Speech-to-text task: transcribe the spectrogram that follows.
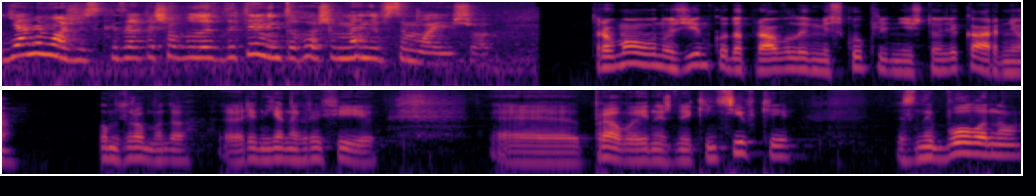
я не можу сказати, що було з дитиною, тому що в мене в самої шок. Травмовану жінку доправили в міську клінічну лікарню. Зроблено рентгенографію е, правої нижньої кінцівки, знеболено,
